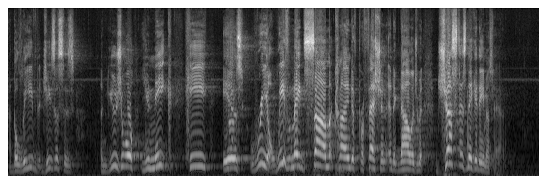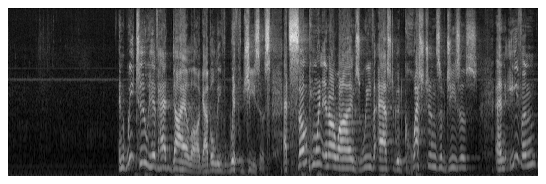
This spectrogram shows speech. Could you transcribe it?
I believe that Jesus is unusual, unique. He is real. We've made some kind of profession and acknowledgement, just as Nicodemus had. And we too have had dialogue, I believe, with Jesus. At some point in our lives, we've asked good questions of Jesus, and even,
